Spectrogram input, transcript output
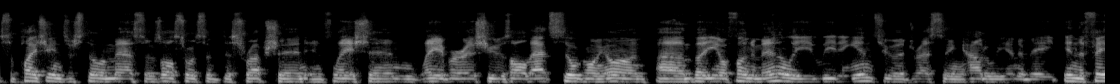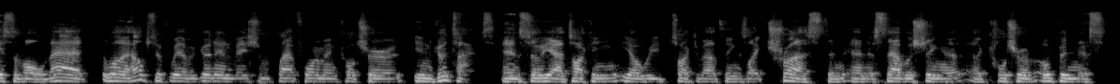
supply chains are still a mess. There's all sorts of disruption, inflation, labor issues, all that still going on. Um, but you know, fundamentally leading into addressing how do we innovate in the face of all that. Well, it helps if we have a good innovation platform and culture in good times. And so, yeah, talking, you know, we talked about things like trust and, and establishing a, a culture of openness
